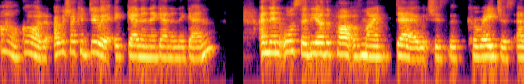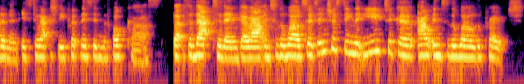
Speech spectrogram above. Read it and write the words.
oh God, I wish I could do it again and again and again. And then also the other part of my dare, which is the courageous element, is to actually put this in the podcast. But for that to then go out into the world. So it's interesting that you took a out into the world approach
